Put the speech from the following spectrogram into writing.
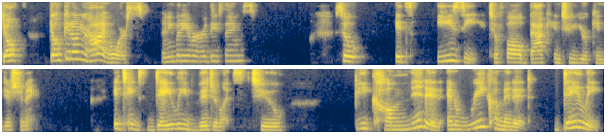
Don't don't get on your high horse. Anybody ever heard these things? So it's easy to fall back into your conditioning. It takes daily vigilance to be committed and recommitted daily,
